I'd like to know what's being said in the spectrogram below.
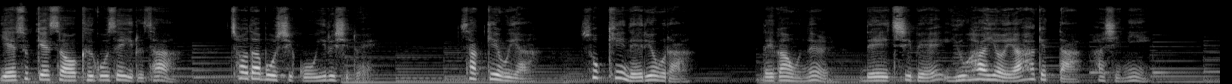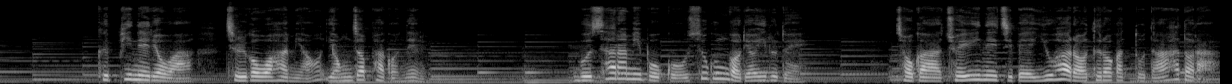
예수께서 그곳에 이르사 쳐다보시고 이르시되 삭개오야 속히 내려오라. 내가 오늘 내 집에 유하여야 하겠다 하시니. 급히 내려와 즐거워하며 영접하거늘. 무 사람이 보고 수군거려 이르되 저가 죄인의 집에 유하러 들어갔도다 하더라.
